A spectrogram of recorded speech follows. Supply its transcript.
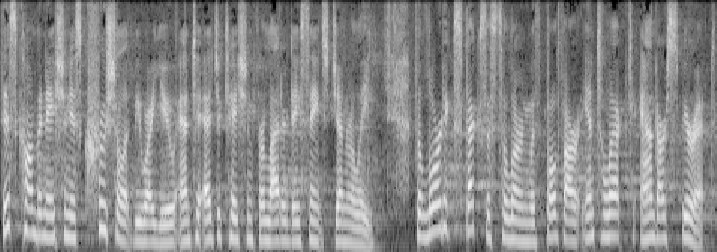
This combination is crucial at BYU and to education for Latter day Saints generally. The Lord expects us to learn with both our intellect and our spirit.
